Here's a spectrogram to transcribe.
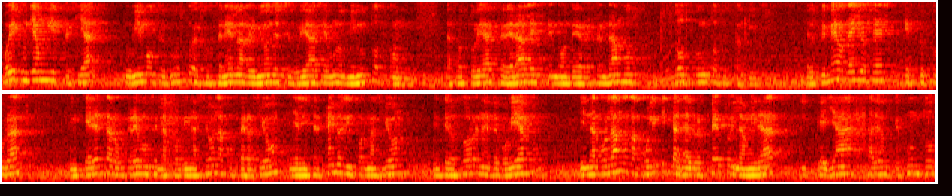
Hoy es un día muy especial, tuvimos el gusto de sostener la reunión de seguridad hace unos minutos con las autoridades federales en donde refrendamos dos puntos sustantivos. El primero de ellos es estructural. En Querétaro creemos en la coordinación, la cooperación y el intercambio de información entre los órdenes de gobierno y enarbolamos la política del respeto y la unidad y que ya sabemos que juntos,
